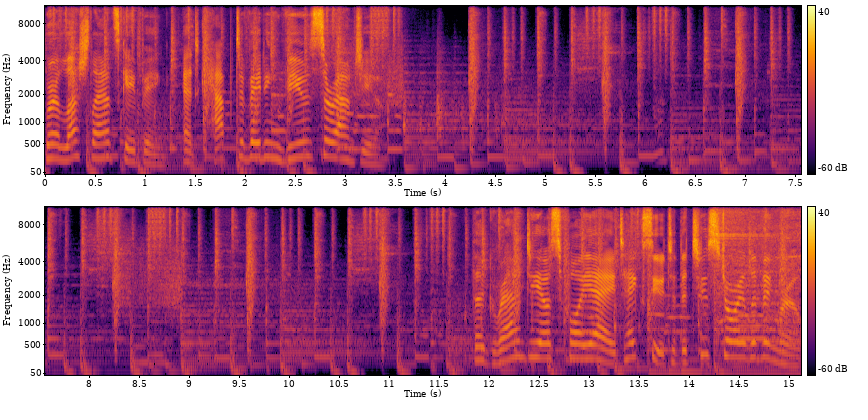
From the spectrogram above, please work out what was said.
where lush landscaping and captivating views surround you. The grandiose foyer takes you to the two-story living room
